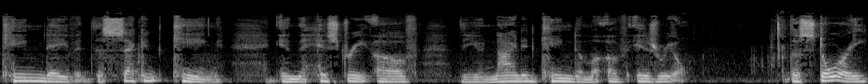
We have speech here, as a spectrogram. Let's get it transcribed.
King David, the second king in the history of the United Kingdom of Israel. The story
